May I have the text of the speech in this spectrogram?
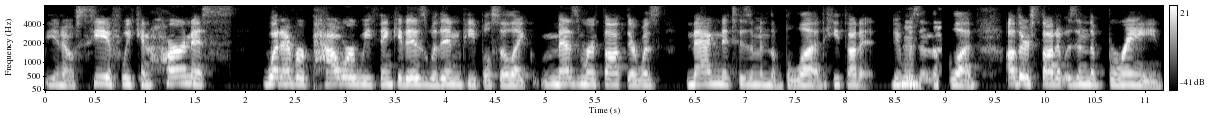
you know, see if we can harness whatever power we think it is within people. So like Mesmer thought there was magnetism in the blood. He thought it it was Mhm. in the blood. Others thought it was in the brain.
